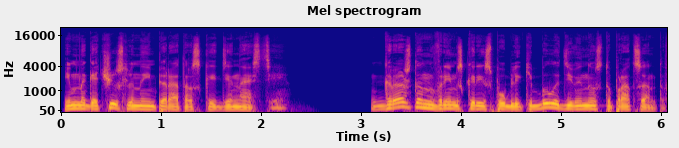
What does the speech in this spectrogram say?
и многочисленной императорской династии. Граждан в Римской республике было 90%,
